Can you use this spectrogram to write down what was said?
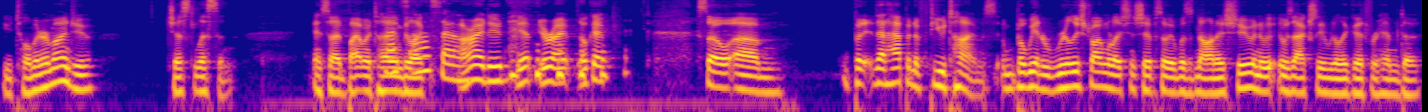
you told me to remind you, just listen." And so I'd bite my tongue and be like, awesome. "All right, dude. Yep, you're right. Okay." so um, but that happened a few times. But we had a really strong relationship, so it was non-issue, and it, it was actually really good for him to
